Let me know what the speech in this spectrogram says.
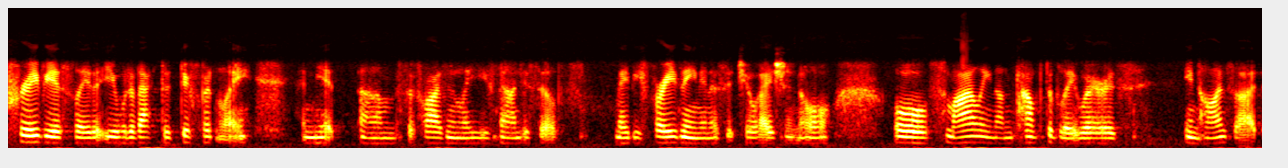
previously that you would have acted differently, and yet um, surprisingly you found yourself maybe freezing in a situation or or smiling uncomfortably, whereas in hindsight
